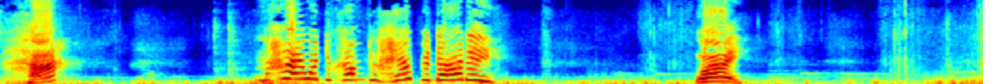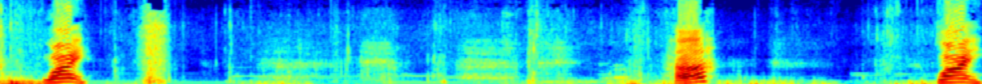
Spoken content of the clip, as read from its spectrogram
hả I want to come to help your daddy? Why? Why? Hả? Why?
